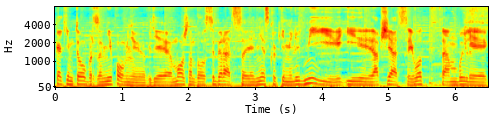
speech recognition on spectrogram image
каким-то образом, не помню, где можно было собираться несколькими людьми и, и общаться. И вот там были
